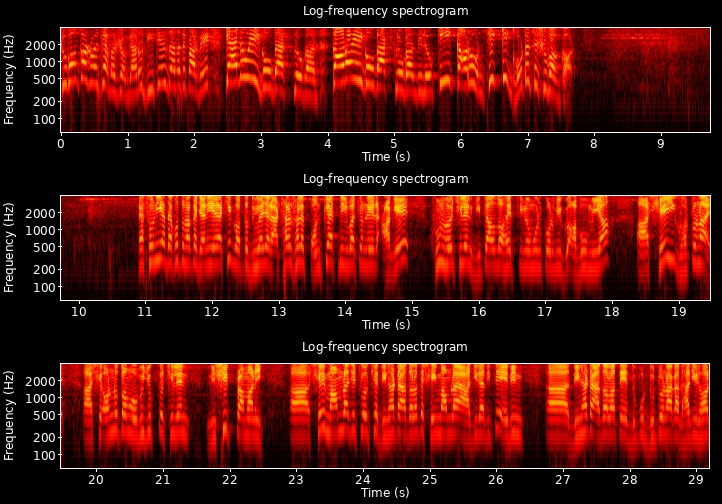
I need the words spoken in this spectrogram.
শুভঙ্কর রয়েছে আমার সঙ্গে। আরও ডিটেল জানাতে পারবে কেন এই গো ব্যাক স্লোগান কারা এই গো ব্যাক স্লোগান দিল? কি কারণ? ঠিক কি ঘটেছে শুভঙ্কর? হ্যাঁ সোনিয়া, দেখো, তোমাকে জানিয়ে রাখি, গত দুই হাজার আঠারো সালে পঞ্চায়েত নির্বাচনের আগে খুন হয়েছিলেন গীতালদহের তৃণমূল কর্মী আবু মিয়া। আর সেই ঘটনায় সে অন্যতম অভিযুক্ত ছিলেন নিশীত প্রামাণিক। সেই মামলা যে চলছে দিনহাটা আদালতে, সেই মামলায় হাজিরা দিতে এদিন দিনহাটা আদালতে দুপুর দুটো নাগাদ হাজির হন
